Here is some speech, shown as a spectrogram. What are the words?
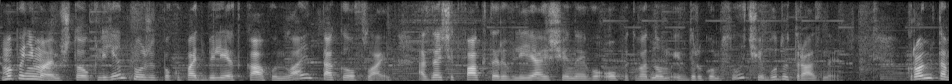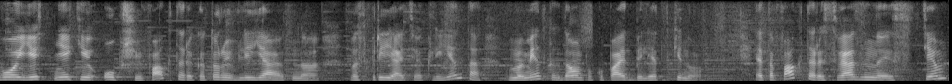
Мы понимаем, что клиент может покупать билет как онлайн, так и офлайн, а значит факторы, влияющие на его опыт в одном и в другом случае, будут разные. Кроме того, есть некие общие факторы, которые влияют на восприятие клиента в момент, когда он покупает билет в кино. Это факторы, связанные с тем,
